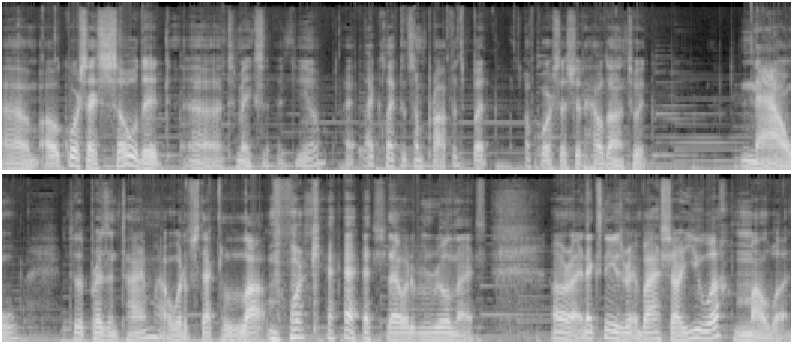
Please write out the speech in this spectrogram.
Um, of course, I sold it uh, to make, you know, I, I, collected some profits, but of course, I should have held on to it now to the present time. I would have stacked a lot more cash. that would have been real nice. All right, next news written by Shaurya Malwa.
